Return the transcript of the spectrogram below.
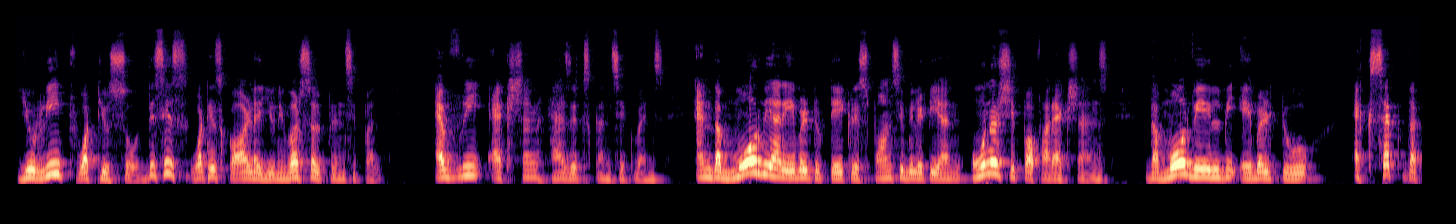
you reap what you sow. This is what is called a universal principle. Every action has its consequence. And the more we are able to take responsibility and ownership of our actions, the more we will be able to accept the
